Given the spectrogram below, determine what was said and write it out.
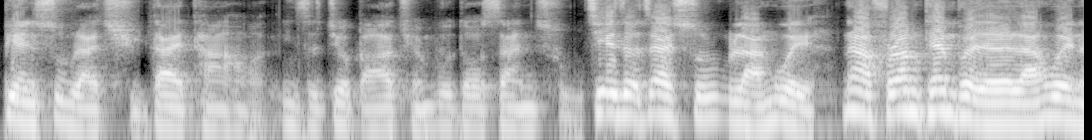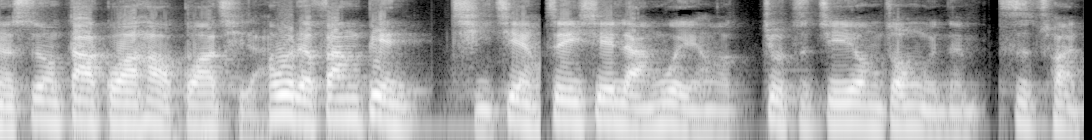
变数来取代它哈，因此就把它全部都删除。接着再输入栏位，那 from template 的栏位呢是用大括号刮起来，为了方便起见，这一些栏位哈就直接用中文的字串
